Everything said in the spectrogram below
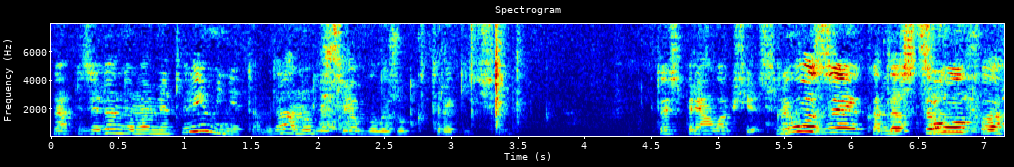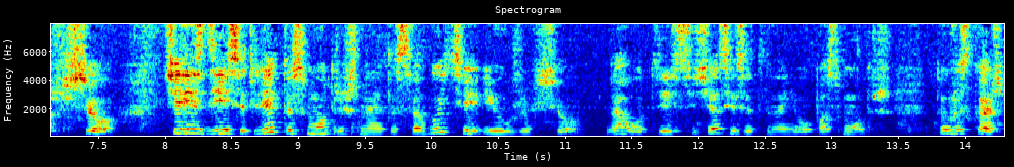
На определенный момент времени там, да, оно для тебя было жутко трагичным. То есть прям вообще слезы, катастрофа, все. Через 10 лет ты смотришь на это событие и уже все. Да, вот здесь сейчас, если ты на него посмотришь, ты уже скажешь,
